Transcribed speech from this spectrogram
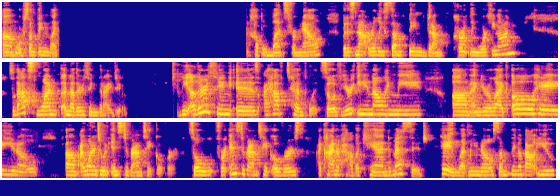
um, or something like a couple months from now, but it's not really something that I'm currently working on. So that's one another thing that I do. The other thing is I have templates. So if you're emailing me um, and you're like, oh, hey, you know, um, I want to do an Instagram takeover. So for Instagram takeovers, I kind of have a canned message. Hey, let me know something about you.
